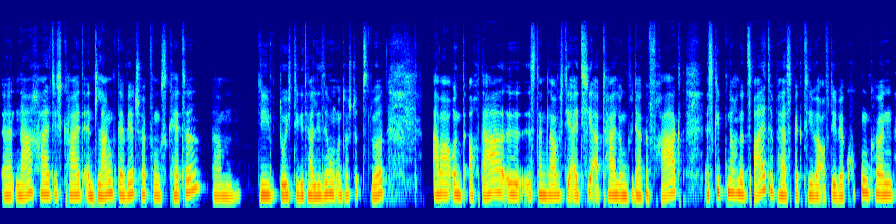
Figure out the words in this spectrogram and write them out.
äh, Nachhaltigkeit entlang der Wertschöpfungskette, ähm, die durch Digitalisierung unterstützt wird. Aber und auch da äh, ist dann, glaube ich, die IT-Abteilung wieder gefragt. Es gibt noch eine zweite Perspektive, auf die wir gucken können,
